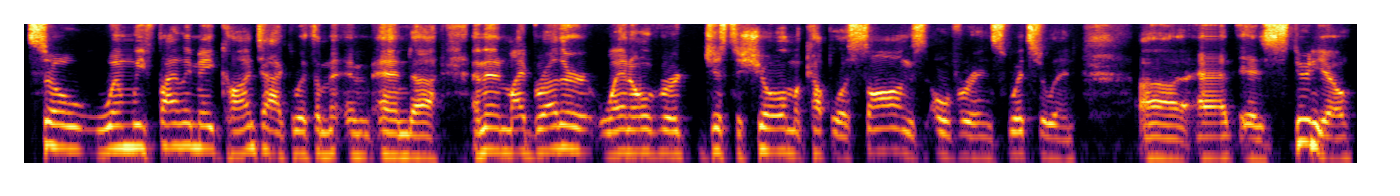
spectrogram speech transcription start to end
So when we finally made contact with him and, and, uh, and then my brother went over just to show him a couple of songs over in Switzerland uh, at his studio,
